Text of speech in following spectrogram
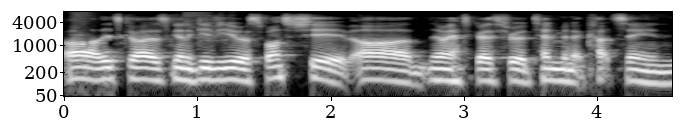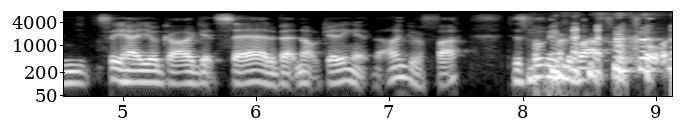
oh, this guy's going to give you a sponsorship. Oh, now I have to go through a 10 minute cutscene and see how your guy gets sad about not getting it. I don't give a fuck. Just put me in the basketball court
